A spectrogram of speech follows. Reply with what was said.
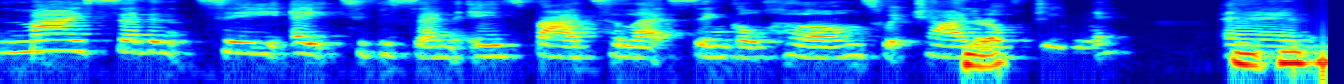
my 70 80% is buy to let single homes, which I yeah. love doing. Mm-hmm. Um, mm-hmm.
